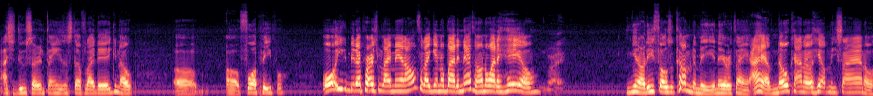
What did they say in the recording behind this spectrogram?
I should do certain things and stuff like that. You know, um, uh, for people. Or you can be that person like, man, I don't feel like getting nobody nothing. I don't know why the hell, Right. you know, these folks are coming to me and everything. I have no kind of help me sign or,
